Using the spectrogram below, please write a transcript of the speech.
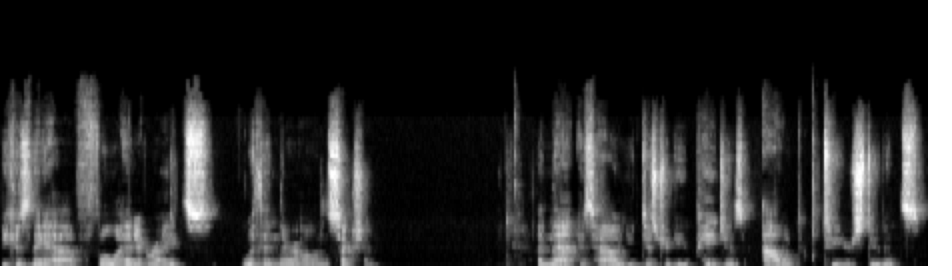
because they have full edit rights within their own section. And that is how you distribute pages out to your students.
